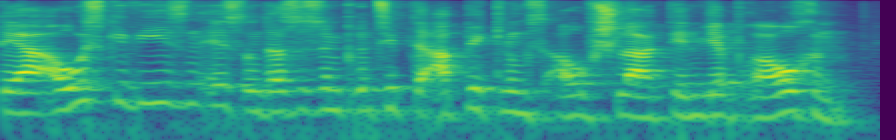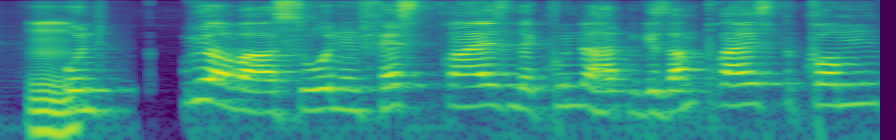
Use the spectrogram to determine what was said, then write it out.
der ausgewiesen ist. Und das ist im Prinzip der Abwicklungsaufschlag, den wir brauchen. Mhm. Und Früher war es so in den Festpreisen, der Kunde hat einen Gesamtpreis bekommen,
